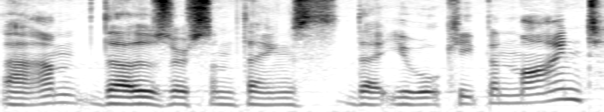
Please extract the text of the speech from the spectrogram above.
um, those are some things that you will keep in mind.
